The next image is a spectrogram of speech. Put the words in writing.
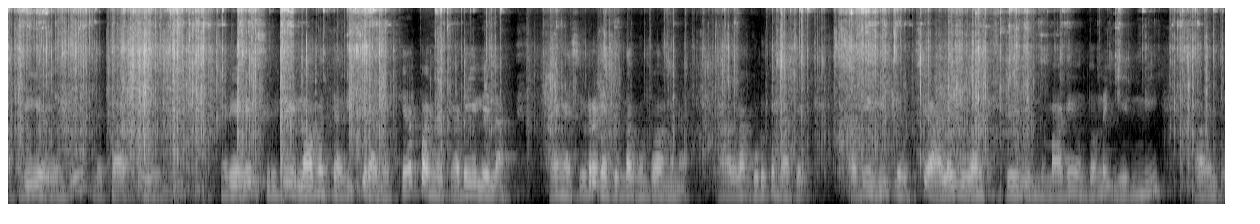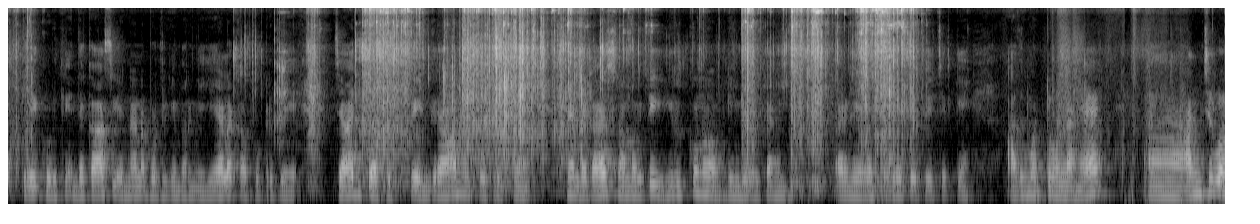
அப்படியே வந்து இந்த காசு வந்து நிறைய பேர் சில்லறை இல்லாமல் தவிக்கிறாங்க. கேட்பாங்க கடையிலலாம் ஏங்க சில்லறை காசு இருந்தால் கொண்டு வாங்கினா அதெல்லாம் கொடுக்க மாட்டேன் அப்படியே வீட்டில் வச்சு அளவு வாங்கிட்டு இந்த மகன் வந்தோடனே எண்ணி அவன் அப்படியே கொடுப்பேன் இந்த காசில் என்னென்ன போட்டிருக்கேன் பாருங்கள் ஏலக்காய் போட்டிருப்பேன் ஜாதிக்காய் போட்டிருப்பேன் கிராமம் போட்டிருப்பேன் இந்த காசு நம்மக்கிட்ட இருக்கணும் அப்படிங்கிறதுக்காண்டி. பாருங்கள் எவ்வளோ சில்லறை சேர்த்து வச்சுருக்கேன். அது மட்டும் இல்லைங்க அஞ்சு ரூபா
